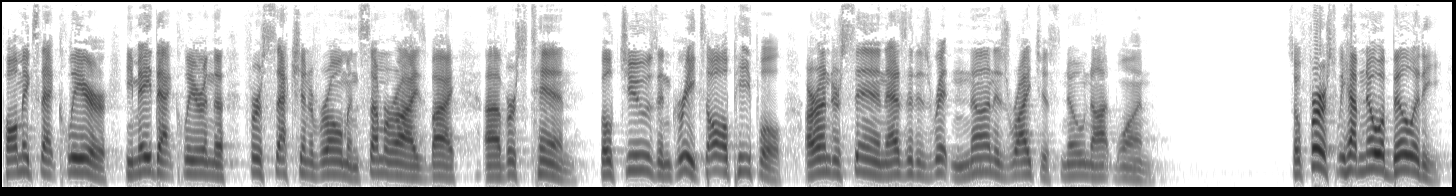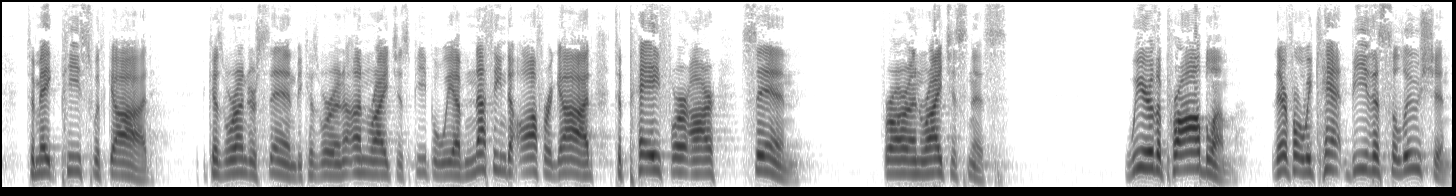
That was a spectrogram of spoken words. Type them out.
Paul makes that clear. He made that clear in the first section of Romans, summarized by uh, verse 10. Both Jews and Greeks, all people, are under sin, as it is written, none is righteous, no, not one. So, first, we have no ability to make peace with God because we're under sin, because we're an unrighteous people. We have nothing to offer God to pay for our sin, for our unrighteousness. We are the problem. Therefore, we can't be the solution.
